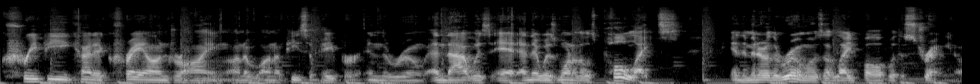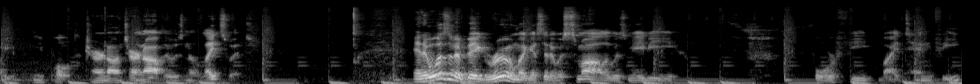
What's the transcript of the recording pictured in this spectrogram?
creepy kind of crayon drawing on a on a piece of paper in the room, and that was it. And there was one of those pull lights in the middle of the room. It was a light bulb with a string. You know, you, you pull to turn on, turn off. There was no light switch. And it wasn't a big room. Like I said, it was small. It was maybe four feet by 10 feet.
